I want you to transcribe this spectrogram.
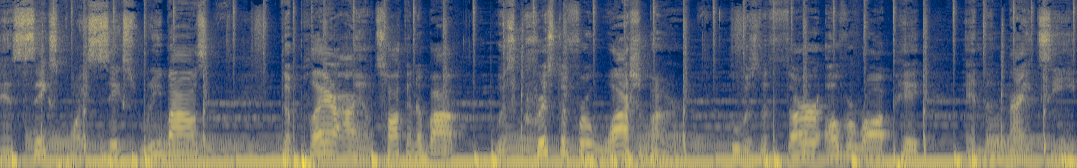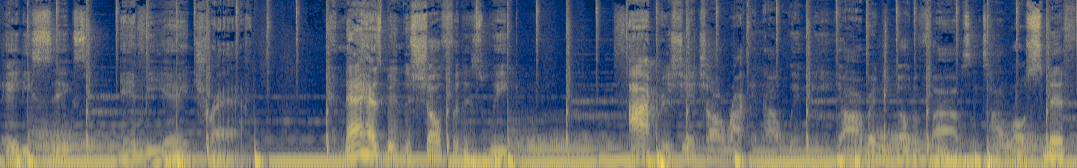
and 6.6 rebounds. The player I am talking about was Christopher Washburn, who was the third overall pick in the 1986 NBA draft. And that has been the show for this week. I appreciate y'all rocking out with me. Y'all already know the vibes. I'm Tyrone Smith.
